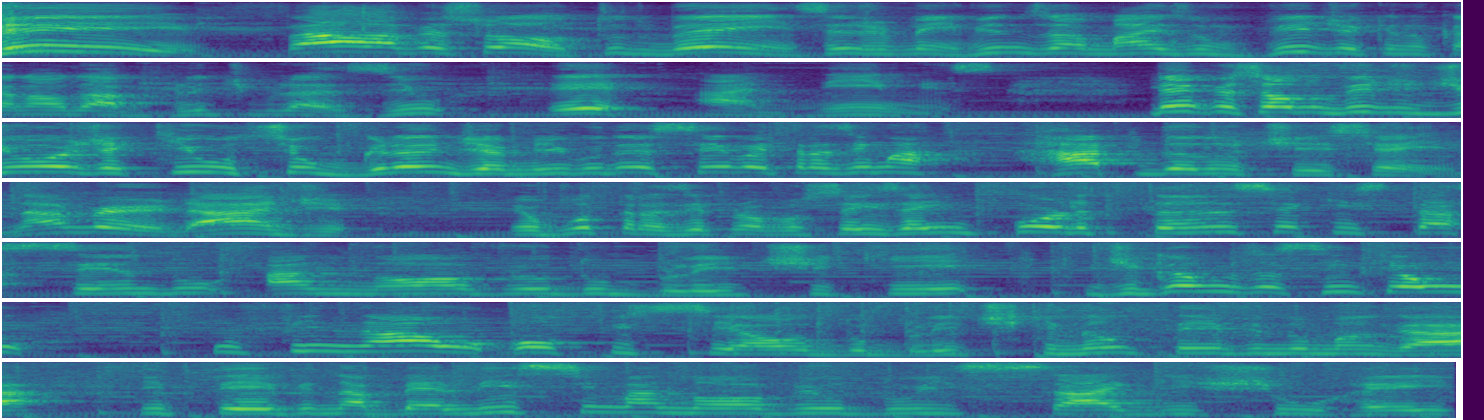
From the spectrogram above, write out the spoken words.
E fala pessoal, tudo bem? Sejam bem-vindos a mais um vídeo aqui no canal da Blitz Brasil e Animes. Bem pessoal, no vídeo de hoje aqui o seu grande amigo DC vai trazer uma rápida notícia aí. Na verdade, eu vou trazer para vocês a importância que está sendo a novel do Bleach, que digamos assim que é o, o final oficial do Bleach que não teve no mangá e teve na belíssima novel do Isagi Shuhei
